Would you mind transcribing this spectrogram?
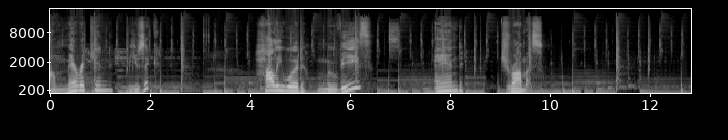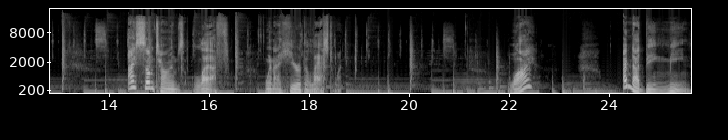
American music, Hollywood movies, and dramas. I sometimes laugh when I hear the last one. Why? I'm not being mean.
